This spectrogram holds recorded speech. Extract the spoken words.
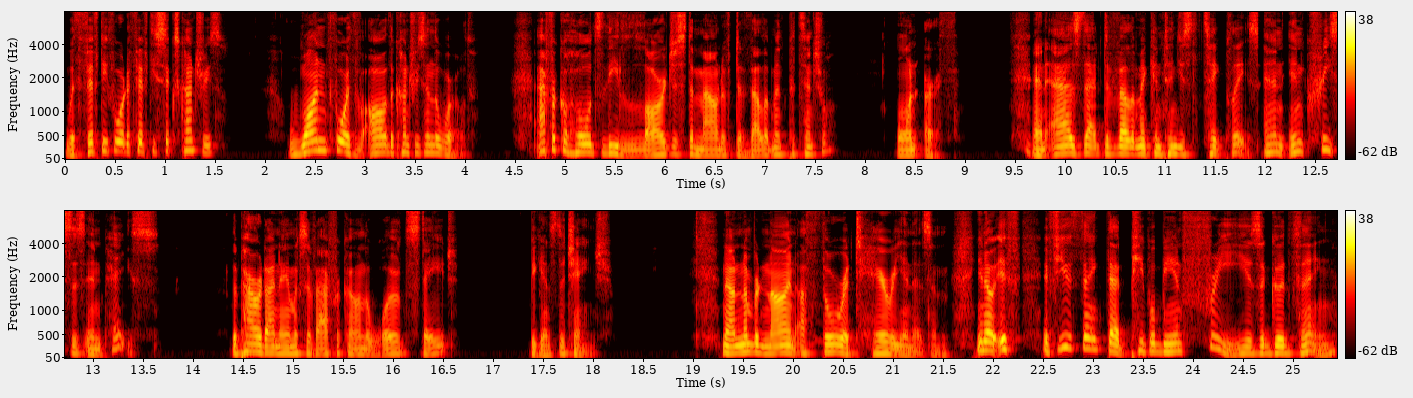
with 54 to 56 countries, one fourth of all the countries in the world. Africa holds the largest amount of development potential on Earth. And as that development continues to take place and increases in pace, the power dynamics of Africa on the world stage begins to change. Now, number nine, authoritarianism. You know, if, if you think that people being free is a good thing,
